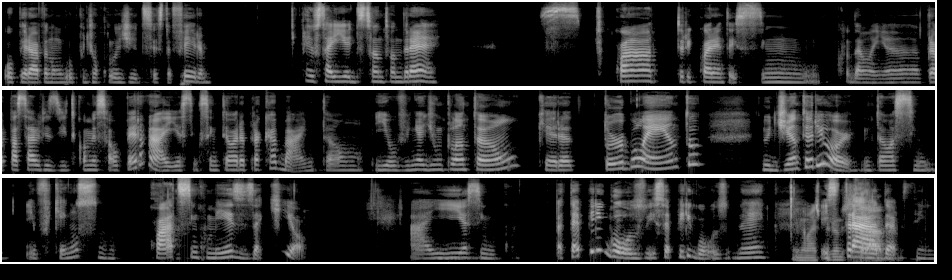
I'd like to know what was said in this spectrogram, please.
operava num grupo de oncologia de sexta-feira. Eu saía de Santo André 4h45, 5 da manhã para passar a visita e começar a operar, e assim, sem ter hora para acabar. Então, e eu vinha de um plantão que era turbulento no dia anterior. Então, assim, eu fiquei uns 4, 5 meses aqui, ó. Aí, hum. assim, até perigoso, isso é perigoso, né? Ainda mais estrada. estrada. Sim.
